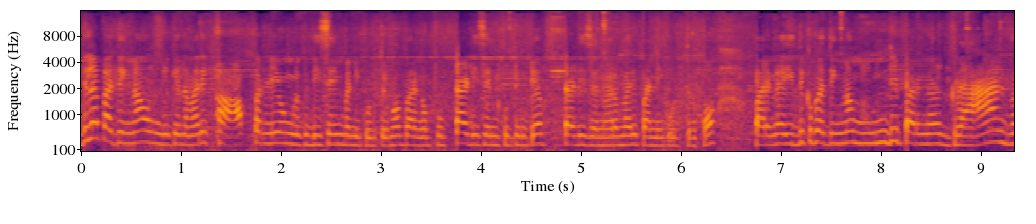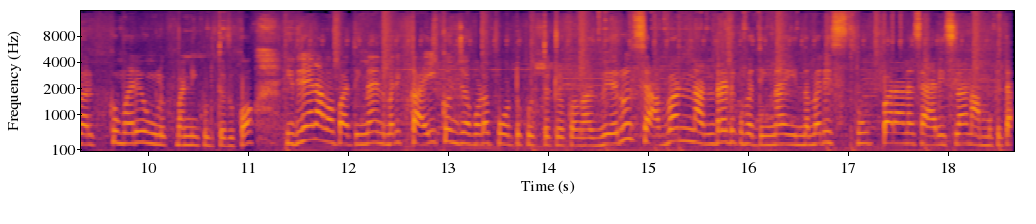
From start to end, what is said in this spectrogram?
இதில் பார்த்தீங்கன்னா உங்களுக்கு இந்த மாதிரி காப்பர்லேயே உங்களுக்கு டிசைன் பண்ணி கொடுத்துருக்கோம் பாருங்கள் புட்டா டிசைன் குட்டி குட்டியாக புட்டா டிசைன் வர மாதிரி பண்ணி கொடுத்துருக்கோம் பாருங்கள் இதுக்கு பார்த்தீங்கன்னா முந்தி பாருங்கள் கிராண்ட் ஒர்க்கு மாதிரி உங்களுக்கு பண்ணி கொடுத்துருக்கோம். இதுலேயே நம்ம பார்த்தீங்கன்னா இந்த மாதிரி கை கொஞ்சம் கூட போட்டு கொடுத்துட்ருக்கோங்க வெறும் செவன் ஹண்ட்ரடுக்கு பார்த்தீங்கன்னா இந்த மாதிரி சூப்பரான சாரீஸ்லாம் நம்மக்கிட்ட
